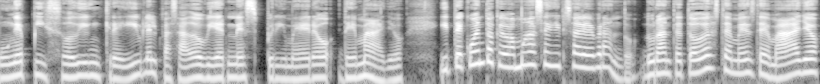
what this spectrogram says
un episodio increíble el pasado viernes primero de mayo. Y te cuento que vamos a seguir celebrando. Durante todo este mes de mayo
